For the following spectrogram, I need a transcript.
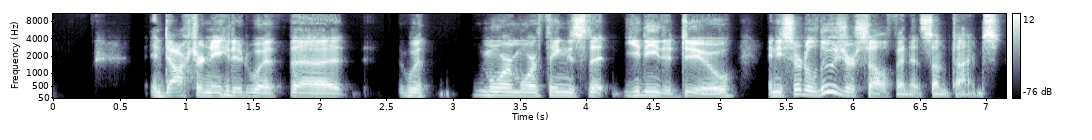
indoctrinated with uh, with more and more things that you need to do, and you sort of lose yourself in it sometimes.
